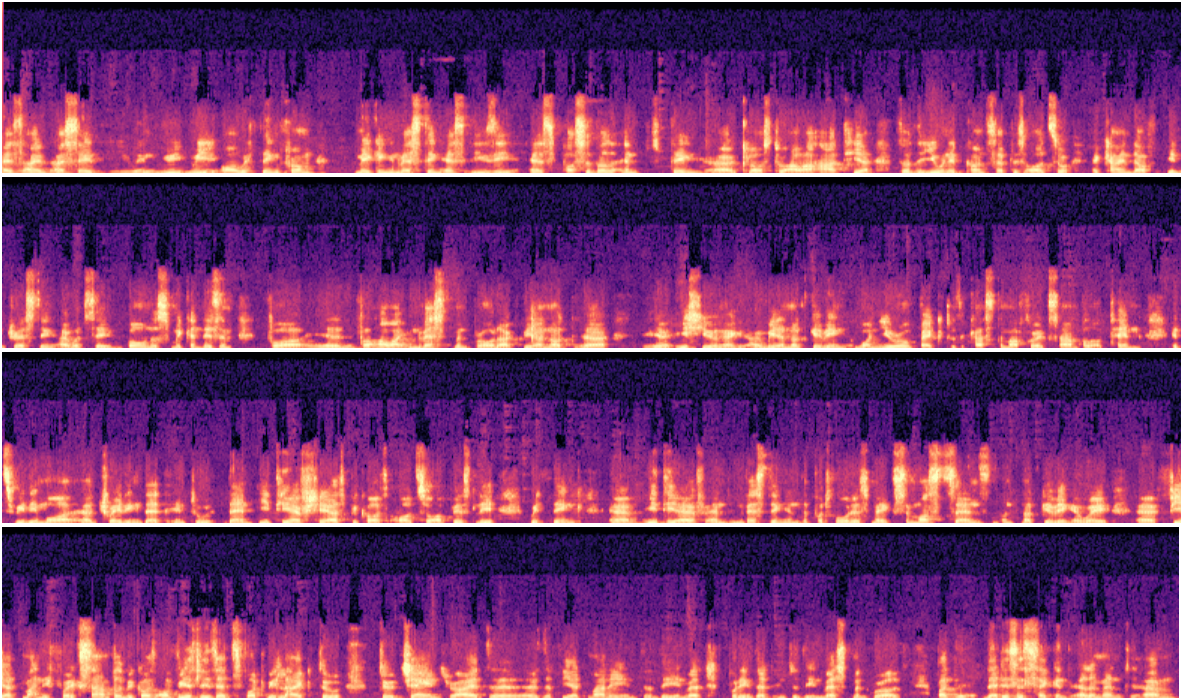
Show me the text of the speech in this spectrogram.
as I, I said, we, we always think from making investing as easy as possible and staying uh, close to our heart here. So the unit concept is also a kind of interesting, I would say, bonus mechanism for uh, for our investment product. We are not uh, uh, issuing, uh, we are not giving one euro back to the customer, for example, or 10. It's really more uh, trading that into then ETF shares because also obviously we think uh, ETF and investing in the portfolios makes the most sense and not giving away uh, fiat money, for example, because obviously that's what we like to to change, right? Uh, the fiat money into the invest, putting that into the investment world. But that is a second element. Um,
